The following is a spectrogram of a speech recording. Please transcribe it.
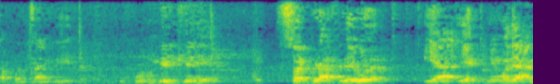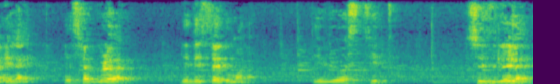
आपण चांगली उकळून घेतलेली आहे. सगळा फ्लेवर या यखनीमध्ये आलेला आहे. हे सगळं जे दिसतंय तुम्हाला ते व्यवस्थित शिजलेलं आहे.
